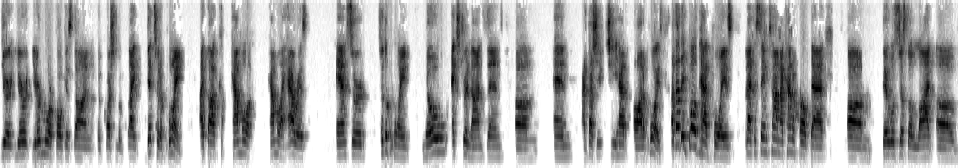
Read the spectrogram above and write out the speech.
you're you're you're more focused on the question, but like get to the point. I thought Kamala Kamala Harris answered to the point, no extra nonsense, um, and I thought she she had a lot of poise. I thought they both had poise, but at the same time, I kind of felt that um, there was just a lot of,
